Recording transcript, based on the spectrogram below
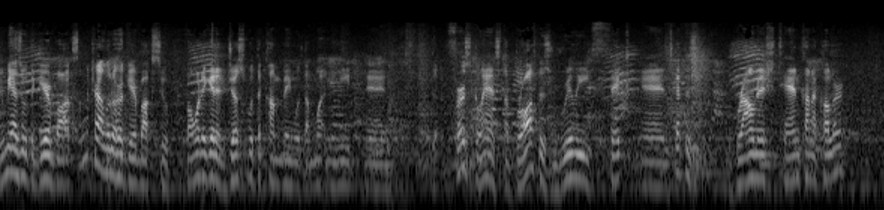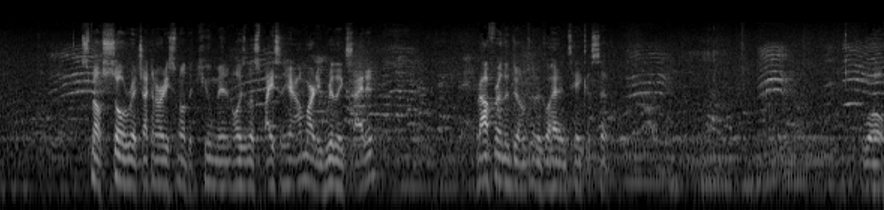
Jumi has it with the gearbox. I'm gonna try a little of her gearbox too. But I want to get it just with the kambing, with the mutton meat. And first glance, the broth is really thick and it's got this brownish tan kind of color smells so rich. I can already smell the cumin, all these little spices here. I'm already really excited. Without further ado, I'm just gonna go ahead and take a sip. Whoa.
